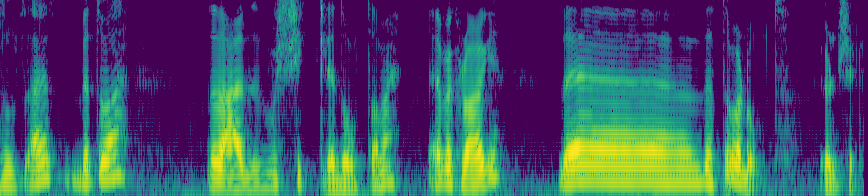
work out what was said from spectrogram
Som, nei, vet du hva? Det der var skikkelig dumt av meg. Jeg beklager. Det, dette var dumt. Unnskyld.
